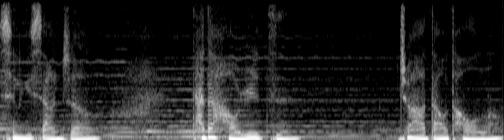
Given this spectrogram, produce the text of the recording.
心里想着，他的好日子就要到头了。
